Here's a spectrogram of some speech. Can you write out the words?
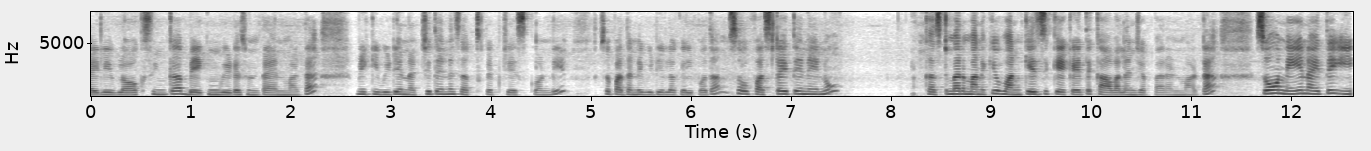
డైలీ వ్లాగ్స్ ఇంకా బేకింగ్ వీడియోస్ ఉంటాయన్నమాట. మీకు ఈ వీడియో నచ్చితేనే సబ్స్క్రైబ్ చేసుకోండి. సో పదండి వీడియోలోకి వెళ్ళిపోదాం. సో ఫస్ట్ అయితే నేను కస్టమర్ మనకి వన్ కేజీ కేక్ అయితే కావాలని చెప్పారనమాట సో నేనైతే ఈ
